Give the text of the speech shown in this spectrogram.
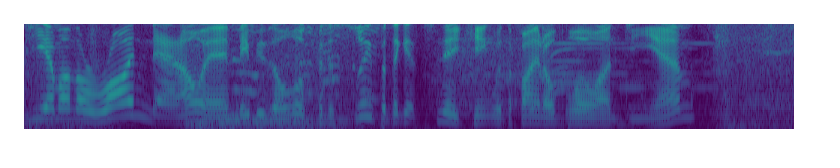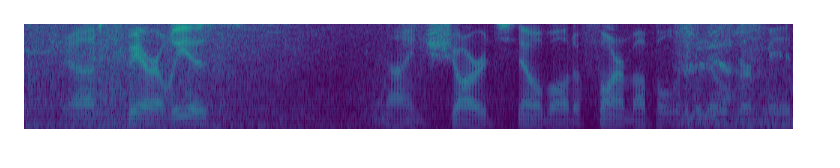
DM on the run now, and maybe they'll look for the sleep, but they get Sneyking with the final blow on DM. Just barely is. Nine shard snowball to farm up a little bit over mid.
